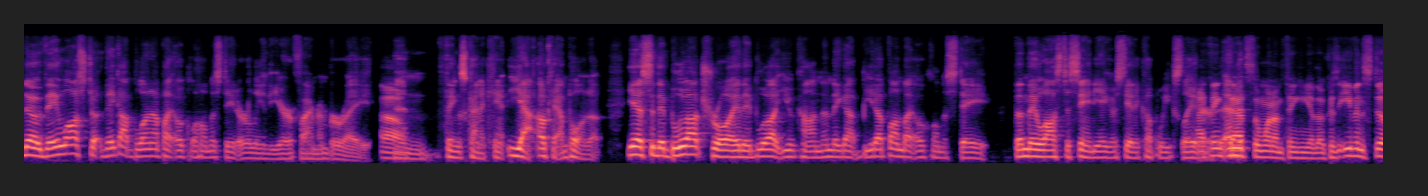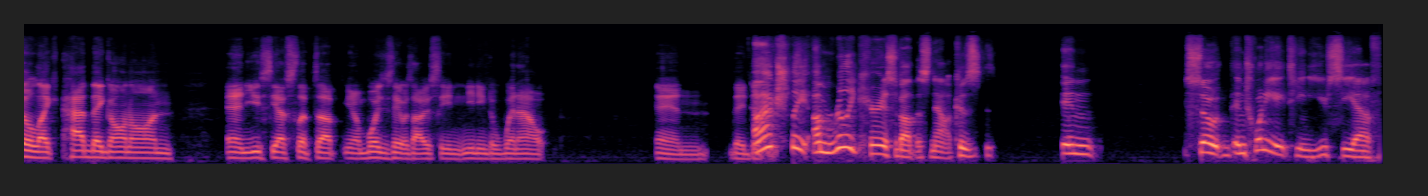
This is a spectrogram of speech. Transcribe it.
No, they lost. To, they got blown out by Oklahoma State early in the year, if I remember right. Oh. And things kind of can't. Yeah. Okay. I'm pulling it up. Yeah. So they blew out Troy. They blew out UConn. Then they got beat up on by Oklahoma State. Then they lost to San Diego State a couple weeks later. I think And that's the one I'm thinking of though, because even still, like had they gone on and UCF slipped up, you know, Boise State was obviously needing to win out, and they did. Actually, I'm really curious about this now because in so in 2018, UCF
